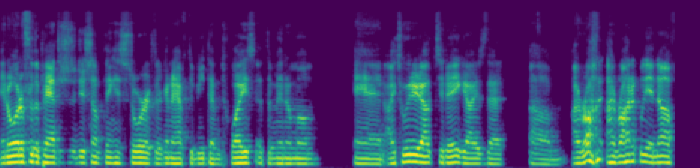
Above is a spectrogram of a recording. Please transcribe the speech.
in order for the Panthers to do something historic, they're going to have to beat them twice at the minimum. And I tweeted out today, guys, that um, iron- ironically enough,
